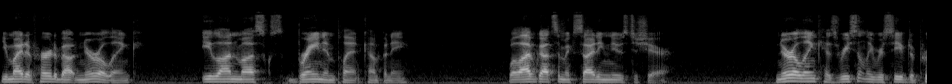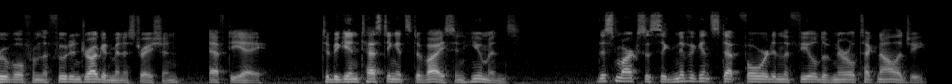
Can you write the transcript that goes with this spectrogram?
You might have heard about Neuralink, Elon Musk's brain implant company. Well, I've got some exciting news to share. Neuralink has recently received approval from the Food and Drug Administration, FDA, to begin testing its device in humans. This marks a significant step forward in the field of neural technology.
